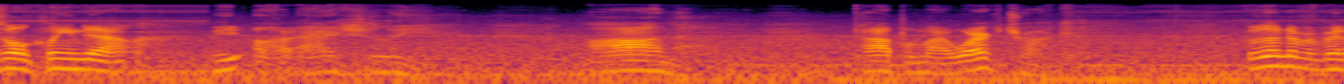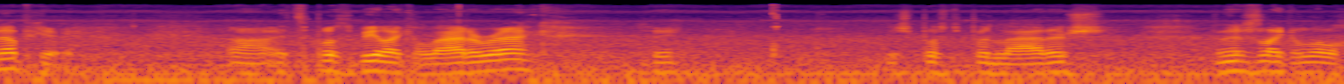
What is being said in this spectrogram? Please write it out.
is all cleaned out. We are actually on top of my work truck. Because I've never been up here. Uh, it's supposed to be like a ladder rack. See? You're supposed to put ladders. And there's like a little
